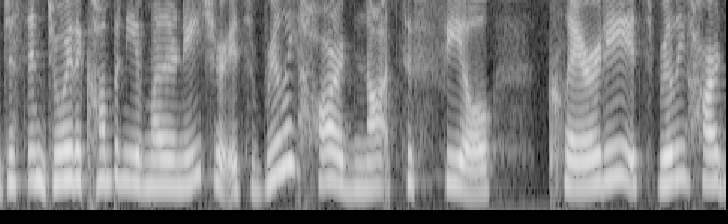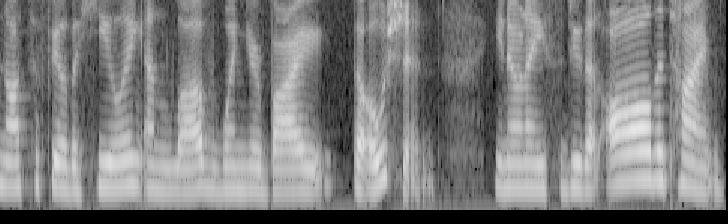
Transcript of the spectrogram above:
just enjoy the company of Mother Nature. It's really hard not to feel clarity. It's really hard not to feel the healing and love when you're by the ocean. You know, and I used to do that all the time.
